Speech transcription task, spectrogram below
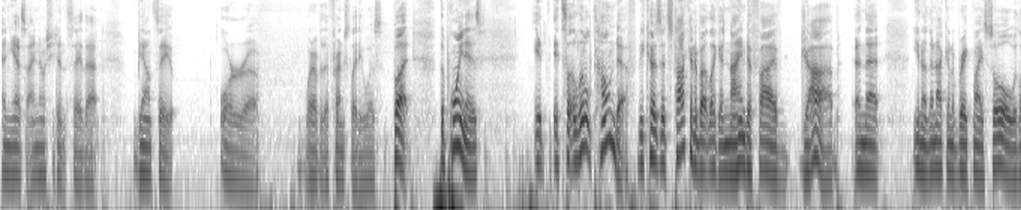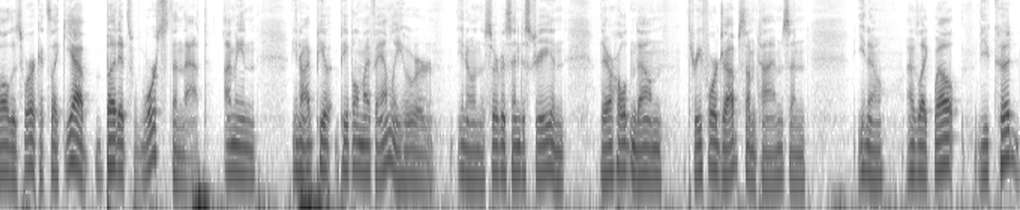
And yes, I know she didn't say that, Beyonce or uh, whatever the French lady was. But the point is, it, it's a little tone deaf because it's talking about like a nine to five job and that, you know, they're not going to break my soul with all this work. It's like, yeah, but it's worse than that. I mean, you know, I have pe- people in my family who are, you know, in the service industry and they're holding down three, four jobs sometimes. And, you know, I was like, well, you could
